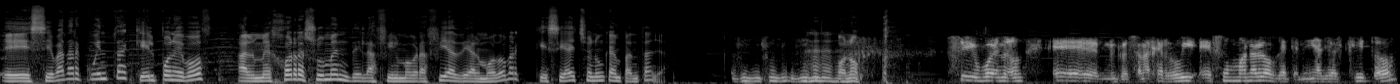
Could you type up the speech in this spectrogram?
eh, se va a dar cuenta que él pone voz al mejor resumen de la filmografía de Almodóvar que se ha hecho nunca en pantalla. ¿O no? Sí, bueno, eh, mi personaje Ruby es un monólogo que tenía yo escrito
